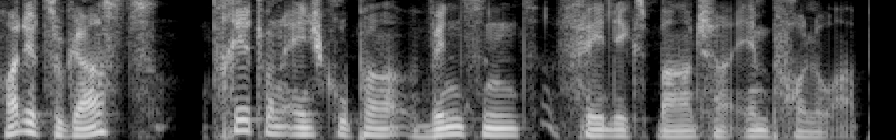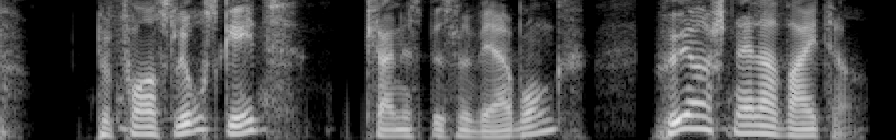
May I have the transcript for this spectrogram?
Heute zu Gast Triathlon Age Grupper Vincent Felix Barcher im Follow-up. Bevor es losgeht, kleines bisschen Werbung. Höher, schneller, weiter.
